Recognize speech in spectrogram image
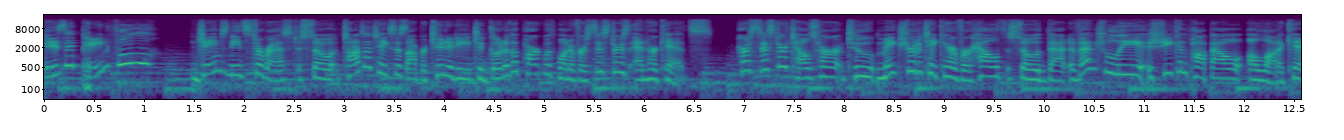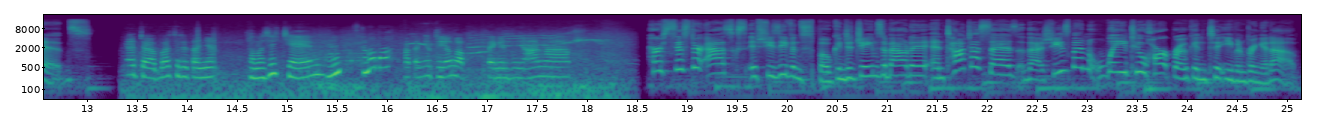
is it painful? James needs to rest, so Tata takes this opportunity to go to the park with one of her sisters and her kids. Her sister tells her to make sure to take care of her health so that eventually she can pop out a lot of kids. Eh, Ada apa ceritanya? Sama si Chen. Hmm? Kenapa? Katanya dia nggak pengen punya anak. Her sister asks if she's even spoken to James about it, and Tata says that she's been way too heartbroken to even bring it up.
